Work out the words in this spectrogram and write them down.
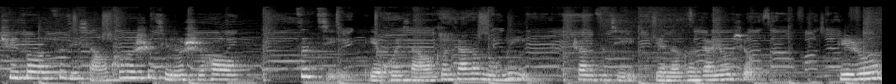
去做自己想要做的事情的时候，自己也会想要更加的努力，让自己变得更加优秀。比如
